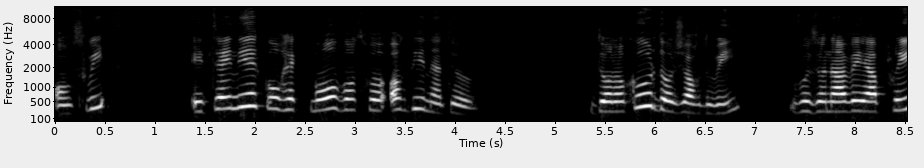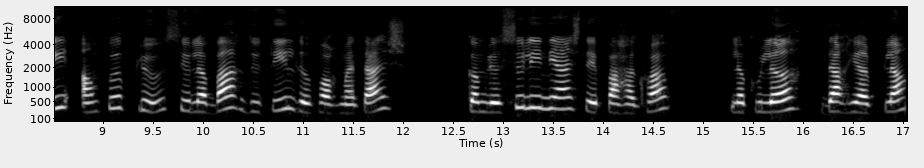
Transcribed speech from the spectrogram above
Ensuite, éteignez correctement votre ordinateur. Dans le cours d'aujourd'hui, vous en avez appris un peu plus sur la barre d'outils de formatage, comme le soulignage des paragraphes, la couleur d'arrière-plan,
